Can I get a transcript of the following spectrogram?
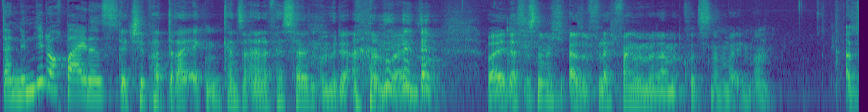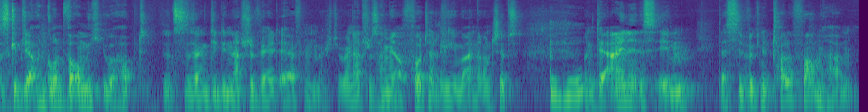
Dann nimm dir doch beides. Der Chip hat drei Ecken. Kannst du an einer festhalten und mit der anderen beiden so. Weil das ist nämlich, also vielleicht fangen wir mal damit kurz nochmal eben an. Also es gibt ja auch einen Grund, warum ich überhaupt sozusagen die, die Nacho-Welt eröffnen möchte. Weil Nachos haben ja auch Vorteile gegenüber anderen Chips. Und der eine ist eben, dass sie wirklich eine tolle Form haben.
